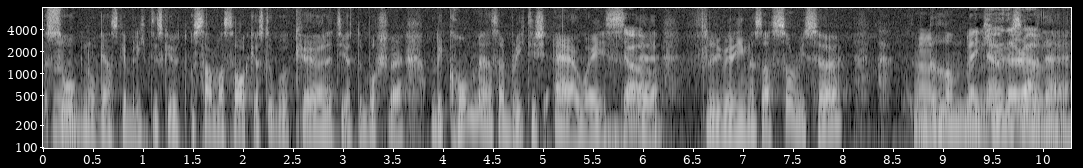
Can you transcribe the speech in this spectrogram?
Såg Mm. nog ganska brittisk ut. Och samma sak, jag stod och köade till Göteborgsväg. Och det kom en sån här British Airways Ja. eh, flygvärdinna och sa Sorry sir, the London They know queue is their over own. there.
